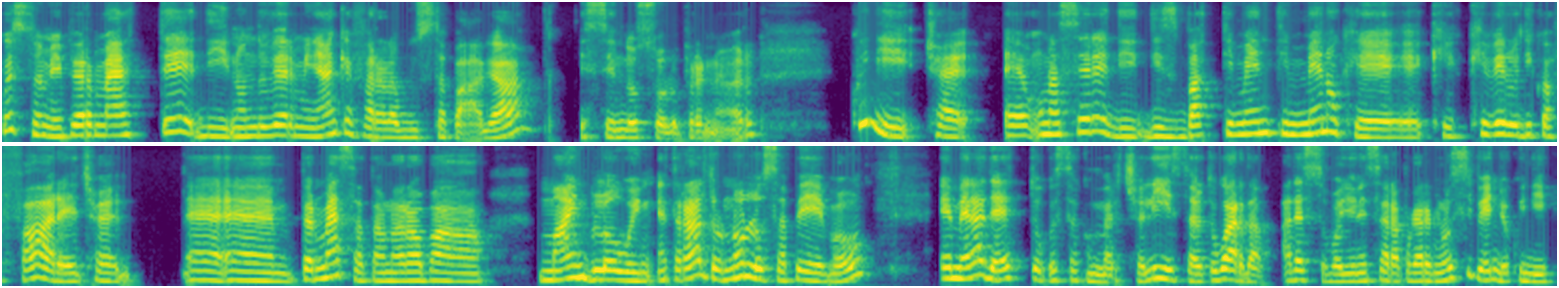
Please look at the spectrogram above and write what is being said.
Questo mi permette di non dovermi neanche fare la busta paga, essendo solopreneur. Quindi, cioè, è una serie di di sbattimenti in meno che che che ve lo dico a fare, cioè, è è per me è stata una roba mind blowing e tra l'altro non lo sapevo e me l'ha detto questa commercialista. Ha detto: "Guarda, adesso voglio iniziare a pagarmi lo stipendio, quindi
